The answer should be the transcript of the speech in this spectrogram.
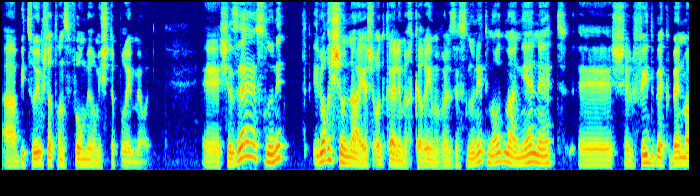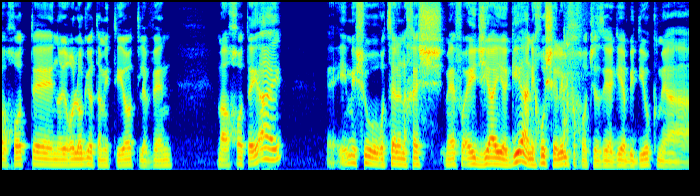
הביצועים של הטרנספורמר משתפרים מאוד. אה, שזה סנונית היא לא ראשונה, יש עוד כאלה מחקרים, אבל זו סנונית מאוד מעניינת אה, של פידבק בין מערכות אה, נוירולוגיות אמיתיות לבין מערכות AI. אה, אם מישהו רוצה לנחש מאיפה AGI יגיע, הניחוש שלי לפחות שזה יגיע בדיוק מה,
